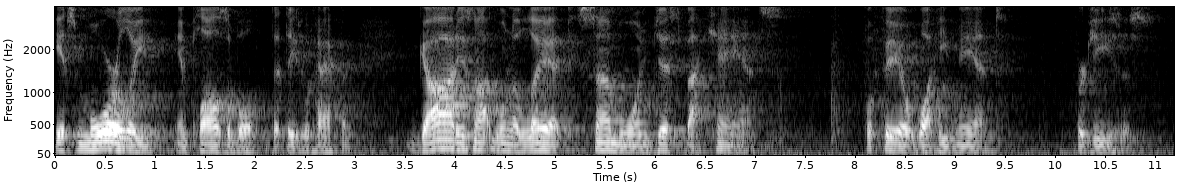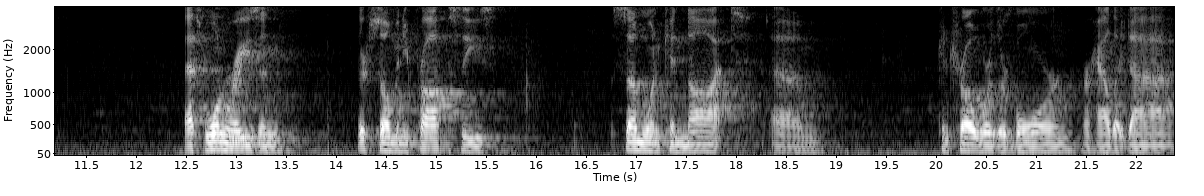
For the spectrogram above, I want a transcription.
it's morally implausible that these would happen. God is not going to let someone just by chance fulfill what he meant for Jesus. That's one reason there's so many prophecies. Someone cannot um, control where they're born or how they die.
